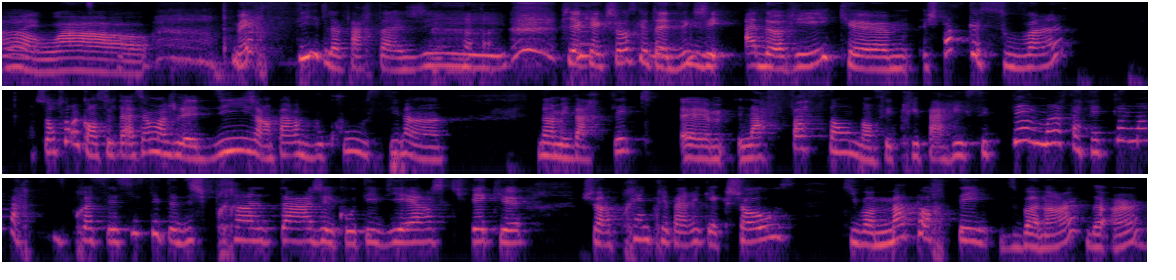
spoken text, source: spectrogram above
Oh, wow! Merci de le partager. puis il y a quelque chose que tu as dit que j'ai adoré, que je pense que souvent, surtout en consultation, moi je le dis, j'en parle beaucoup aussi dans, mes articles. Euh, la façon dont c'est préparé, c'est tellement, ça fait tellement partie du processus. Tu te dis, je prends le temps, j'ai le côté vierge qui fait que je suis en train de préparer quelque chose qui va m'apporter du bonheur, de un,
